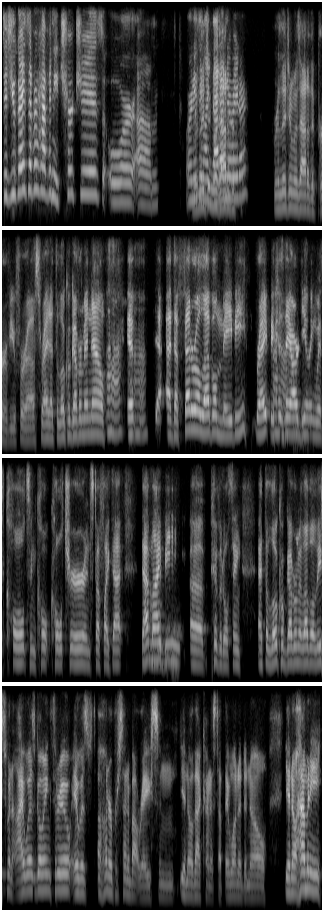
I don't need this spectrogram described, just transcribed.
did you guys ever have any churches or um or anything Religion like that on your radar? Religion was out of the purview for us, right? At the local government now. Uh huh. if- uh-huh. At the federal level maybe right because they Uh-huh. are dealing with cults and cult culture and stuff like that that might Mhm. be a pivotal thing at the local government level at least when i was going through it was 100% about race and you know that kind of stuff they wanted to know you know how many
